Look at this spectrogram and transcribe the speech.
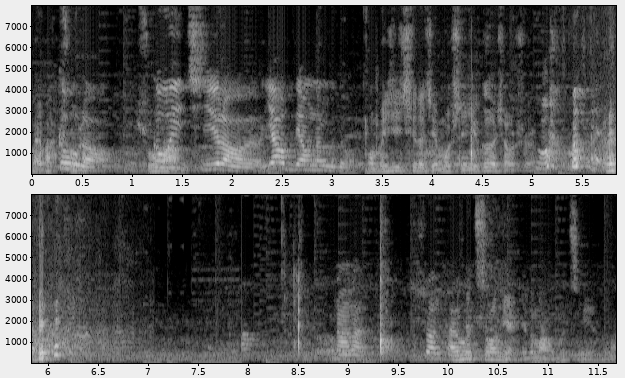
来吧。够了。够一期了，要不掉那么多。我们一期的节目是一个小时。拿了蒜苔。我们吃了面的嘛？我们吃面的嘛。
